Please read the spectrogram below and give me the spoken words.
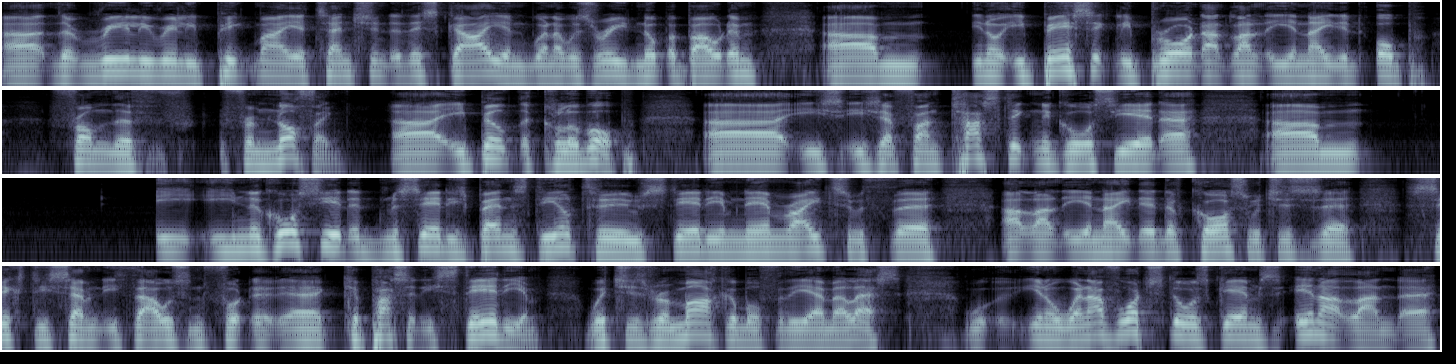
uh, that really really piqued my attention to this guy. And when I was reading up about him, um, you know, he basically brought Atlanta United up from the from nothing. Uh, he built the club up. Uh, he's he's a fantastic negotiator. Um, he, he negotiated Mercedes Benz deal to stadium name rights with uh, Atlanta United, of course, which is a 60, 70,000 foot uh, capacity stadium, which is remarkable for the MLS. You know, when I've watched those games in Atlanta,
